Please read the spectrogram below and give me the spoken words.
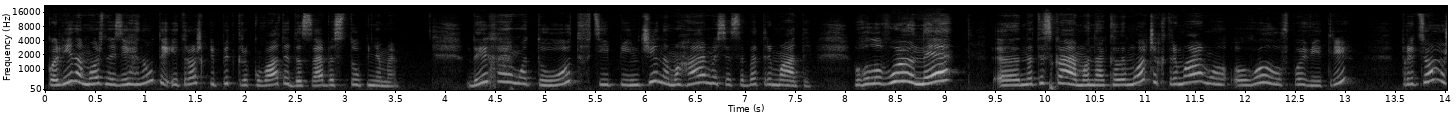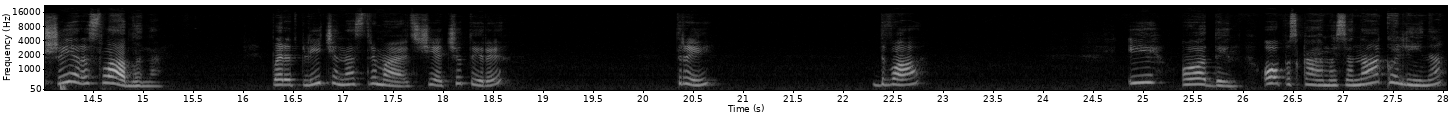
Коліна можна зігнути і трошки підкрикувати до себе ступнями. Дихаємо тут, в цій пінчі, намагаємося себе тримати. Головою не е, натискаємо на килимочок, тримаємо голову в повітрі. При цьому шия розслаблена. Передпліччя нас тримають. Ще 4, 3, 2 і 1. Опускаємося на коліна.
